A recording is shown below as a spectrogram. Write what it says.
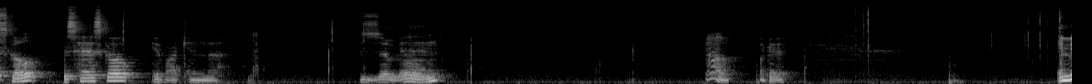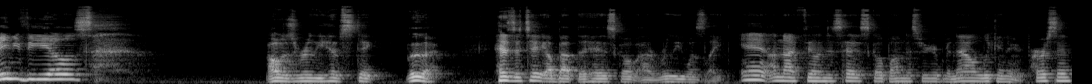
scope. His head scope, if I can uh, zoom in. Oh, okay. In many videos, I was really hipstick, ugh, hesitate about the head sculpt. I really was like, eh, I'm not feeling this head sculpt on this figure. But now looking in person,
